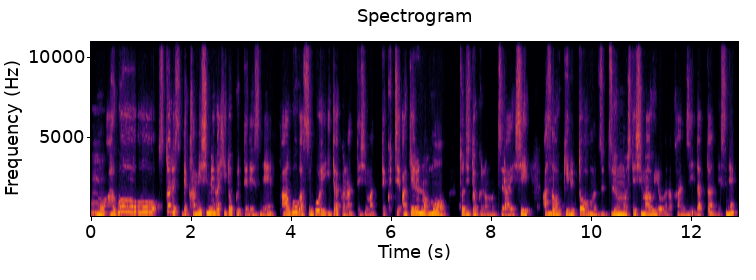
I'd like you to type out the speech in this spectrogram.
もう顎をストレスで噛み締めがひどくてですね、顎がすごい痛くなってしまって、口開けるのも閉じとくのも辛いし、朝起きるともう頭痛もしてしまうような感じだったんですね。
